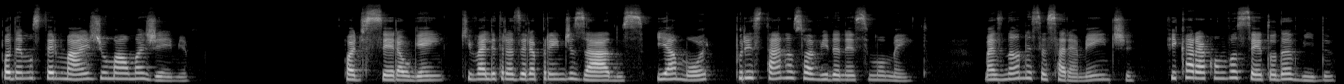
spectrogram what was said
podemos ter mais de uma alma gêmea. Pode ser alguém que vai lhe trazer aprendizados e amor por estar na sua vida nesse momento, mas não necessariamente ficará com você toda a vida.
